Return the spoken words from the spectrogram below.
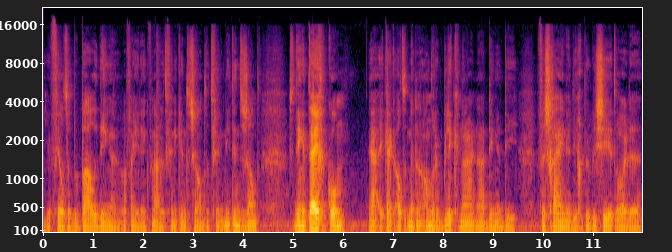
Je filtert bepaalde dingen waarvan je denkt van nou, dat vind ik interessant, dat vind ik niet interessant. Als ik dingen tegenkom, ja, ik kijk altijd met een andere blik naar, naar dingen die verschijnen, die gepubliceerd worden.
